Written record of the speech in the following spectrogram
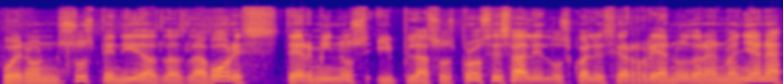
fueron suspendidas las labores, términos y plazos procesales, los cuales se reanudarán mañana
